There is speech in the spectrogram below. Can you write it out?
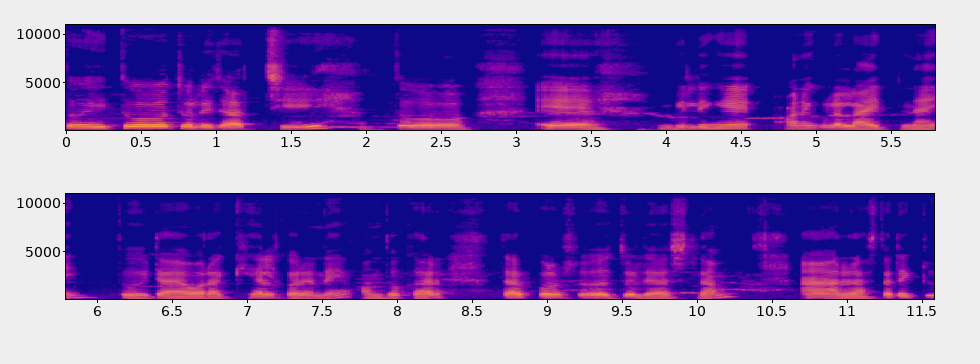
তো এই তো চলে যাচ্ছি। তো বিল্ডিংয়ে অনেকগুলো লাইট নাই, তো এটা ওরা খেয়াল করে নেয় অন্ধকার। তারপর চলে আসলাম। আর রাস্তাটা একটু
